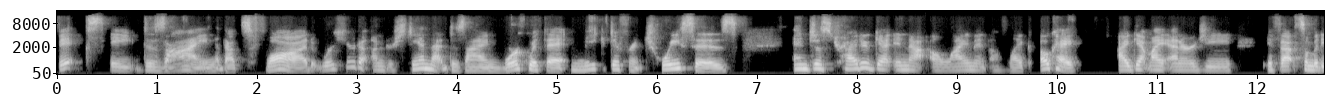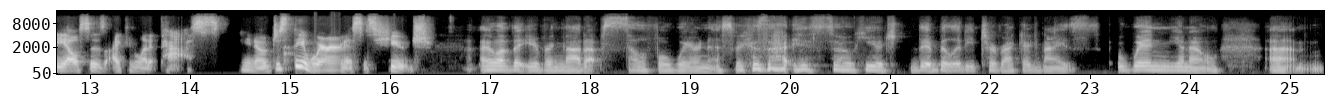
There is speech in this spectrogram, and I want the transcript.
fix a design that's flawed. We're here to understand that design, work with it, make different choices, and just try to get in that alignment of like, okay, I get my energy. If that's somebody else's, I can let it pass. You know, just the awareness is huge. I love that you bring that up self awareness because that is so huge. The ability to recognize when, you know, um,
